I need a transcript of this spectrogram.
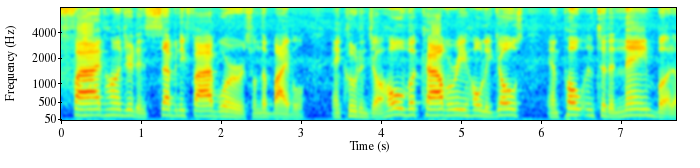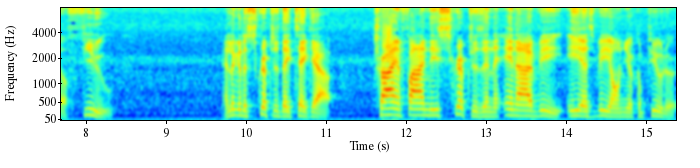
64,575 words from the Bible, including Jehovah, Calvary, Holy Ghost, and potent to the name but a few. And look at the scriptures they take out. Try and find these scriptures in the NIV, ESV on your computer.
